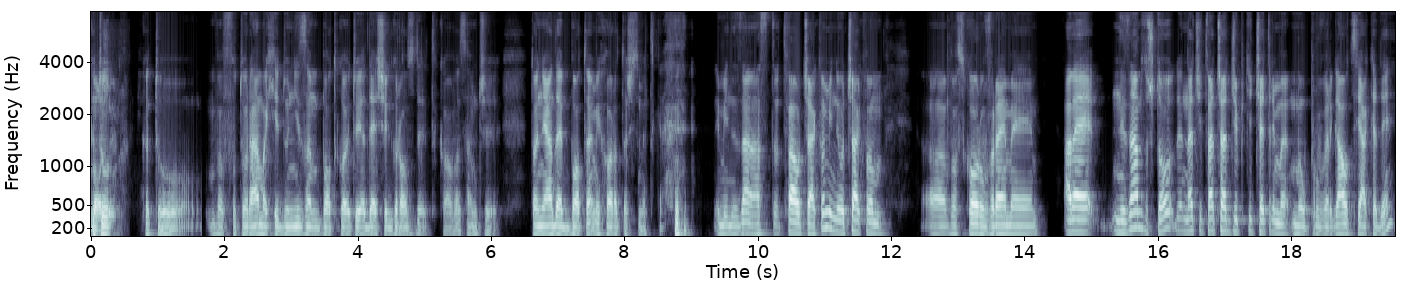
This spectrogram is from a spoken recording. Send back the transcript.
Като, Може. като в Футурама хедонизъм бот, който ядеше грозде, такова, само че то няма да е бота, ами хората ще сме така. Еми не знам, аз това очаквам и не очаквам а, в скоро време. Абе, не знам защо, значи това чат GPT-4 ме, ме опроверга от всякъде,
